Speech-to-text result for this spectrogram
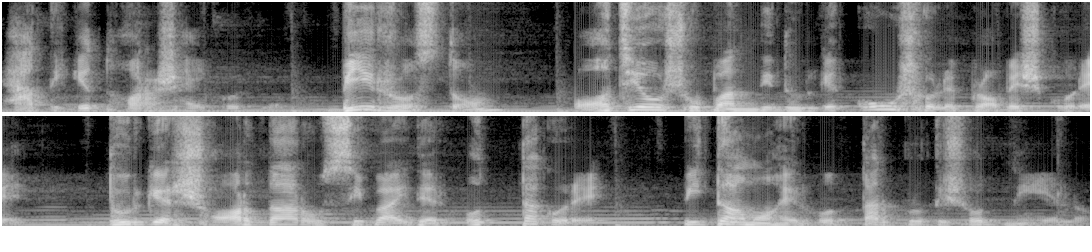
হাতিকে ধরাশায়ী করল। বীর রোস্তম অজেয় সুপান্দি দুর্গে কৌশলে প্রবেশ করে দুর্গের সর্দার ও সিপাহীদের হত্যা করে পিতামহের হত্যার প্রতিশোধ নিয়ে এলো।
